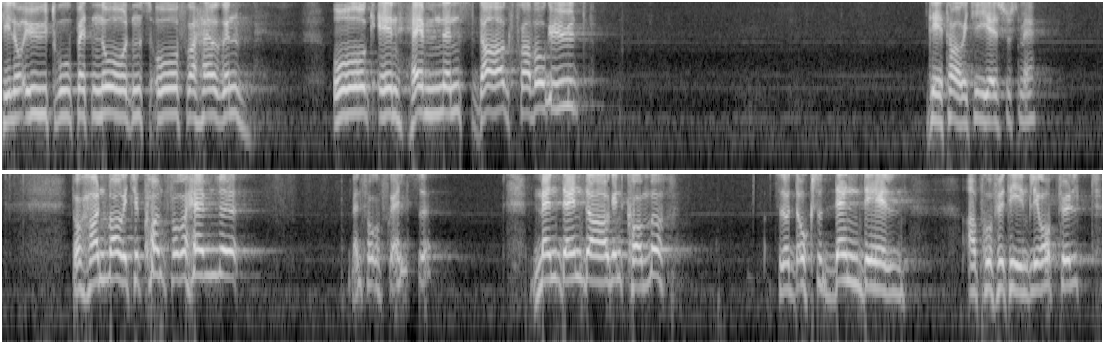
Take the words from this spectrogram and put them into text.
Til å utrope et nådens år fra Herren og en hevnens dag fra vår Gud. Det tar ikke Jesus med. For han var ikke kommet for å hevne, men for å frelse. Men den dagen kommer, så også den delen av profetien blir oppfylt.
